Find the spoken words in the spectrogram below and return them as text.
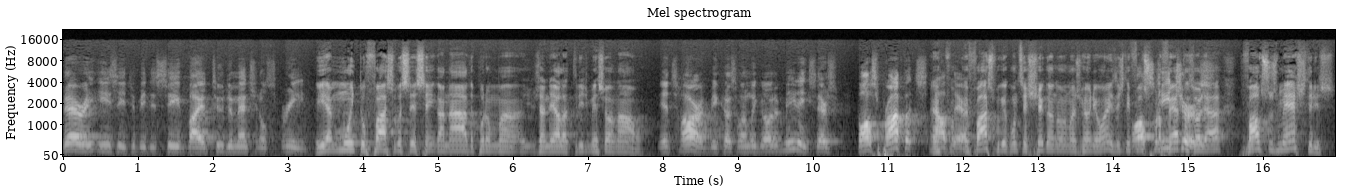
very easy to be deceived by a two-dimensional screen. E é muito fácil você ser enganado por uma janela tridimensional. It's hard because when we go to meetings, there's false prophets É, out there é fácil porque quando você chega em umas reuniões, existem falsos profetas, olhar, falsos mestres,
